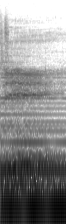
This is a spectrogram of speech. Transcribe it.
Tragedy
